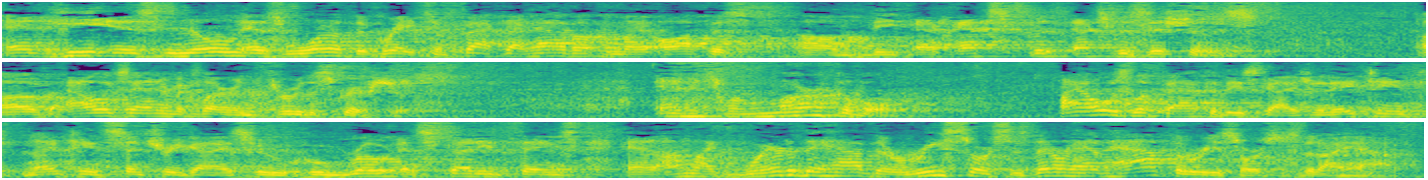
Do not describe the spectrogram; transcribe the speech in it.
And he is known as one of the greats. In fact, I have up in my office um, the exp- expositions of Alexander Maclaren through the scriptures. And it's remarkable I always look back at these guys, know, 18th, 19th century guys who, who wrote and studied things, and I'm like, where do they have their resources? They don't have half the resources that I have.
